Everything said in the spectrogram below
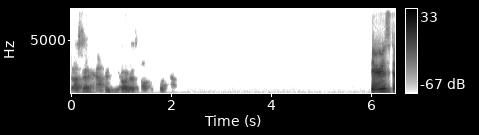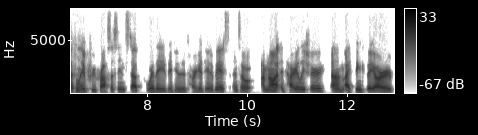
Does that happen here or does AlphaFold happen? There is definitely a pre-processing step where they, they do the target database. And so I'm not entirely sure. Um, I think they are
